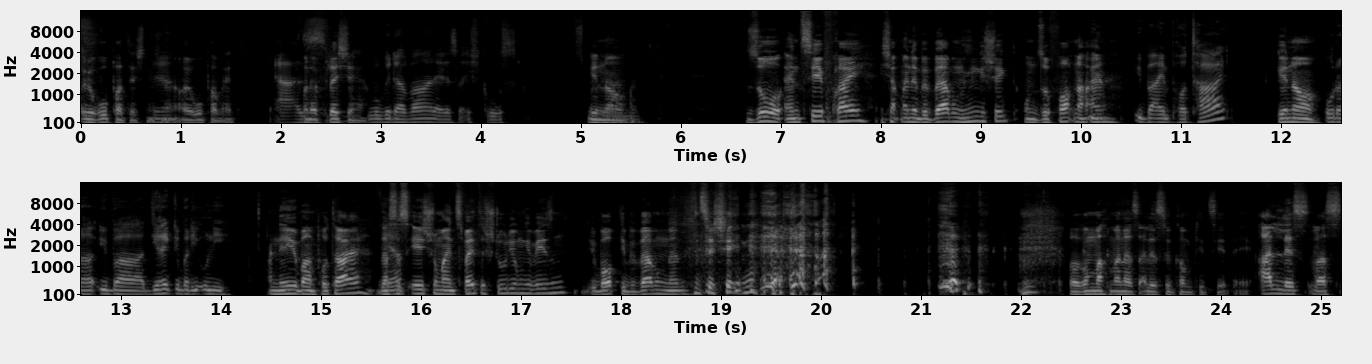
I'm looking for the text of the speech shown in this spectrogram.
europatechnisch, Ja. ne? europaweit. Ja, Von der Fläche her. Wo wir da waren, ey, das war echt groß. Genau. sagen. So, NC frei. Ich habe meine Bewerbung hingeschickt und sofort nach Mhm. ein. Über ein Portal Genau. oder über direkt über die Uni? Nee, über ein Portal. Das Ja. ist eh schon mein zweites Studium gewesen, überhaupt die Bewerbung dann zu schicken. Warum macht man das alles so kompliziert, ey? Alles, was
